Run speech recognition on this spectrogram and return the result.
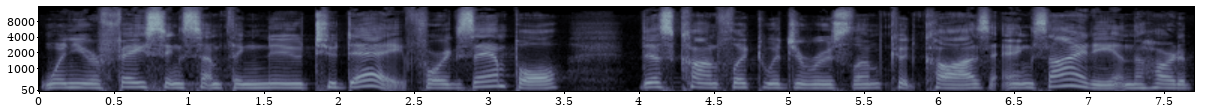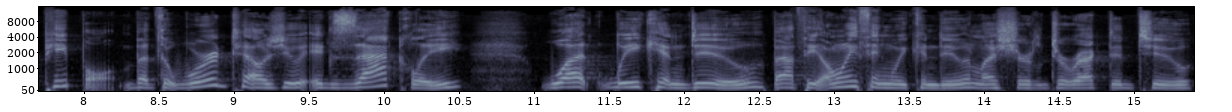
when you're facing something new today. For example, this conflict with Jerusalem could cause anxiety in the heart of people. But the word tells you exactly what we can do, about the only thing we can do, unless you're directed to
